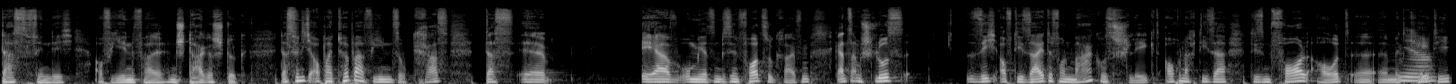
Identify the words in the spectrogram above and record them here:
das finde ich auf jeden Fall ein starkes Stück. Das finde ich auch bei Töpperwien so krass, dass äh, er, um jetzt ein bisschen vorzugreifen, ganz am Schluss sich auf die Seite von Markus schlägt, auch nach dieser diesem Fallout äh, mit Ja. Katie,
